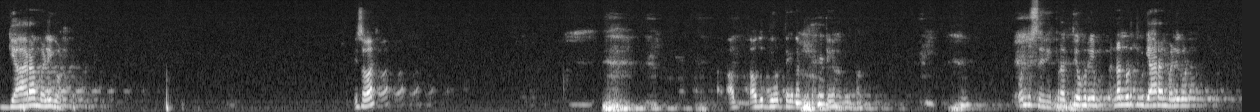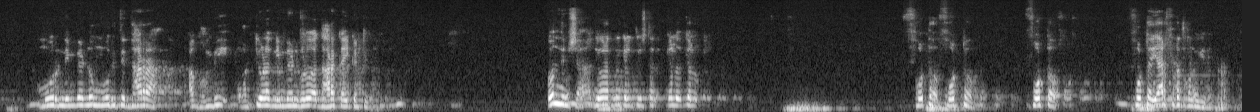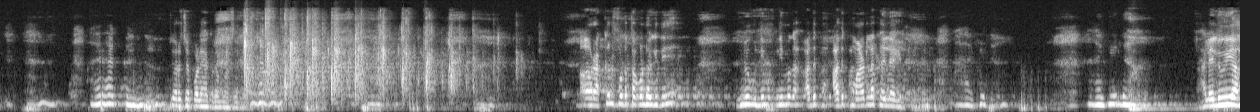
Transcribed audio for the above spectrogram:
ಗ್ಯಾರ ಮಳಿಗಳು. ಇಸವ ಅದ್- ದೇವ್ರ ತೆಗೆದ ಒಂದು ಸರಿ, ಪ್ರತಿಯೊಬ್ಬರಿ ನಾನು ನೋಡ್ತೀನಿ ಯಾರ ಮಳಿಗಳು? ಮೂರು ನಿಂಬೆಹಣ್ಣು, ಮೂರು ರೀತಿ ದಾರ. ಆ ಗೊಂಬಿ, ಹೊಟ್ಟೆಯೊಳಗೆ ನಿಂಬೆಹಣ್ಣುಗಳು, ಆ ದಾರ ಕೈ ಕಟ್ಟಿದೆ. ಒಂದು ನಿಮಿಷ ದೇವರತ್ನ ಕೆಲವು ತಿಳಿಸ್ತಾರೆ. ಕೆಲವು ಕೆಲವು. Photo photo photo. ಫೋಟೋ ಯಾರು ಫೋಟೋ ತಗೊಂಡು ಜ್ವರ ಚಪ್ಪಾಳೆ ಹಾಕ್ರಮ್ಮ ಸರ್. ಅವ್ರ ಅಕ್ಕನ ಫೋಟೋ ತಗೊಂಡೋಗಿದ್ದಿ ಹೋಗಿದ್ದೆ? ನಿಮಗೆ ನಿಮ್ಗೆ ನಿಮಗೆ ಅದಕ್ಕೆ ಅದಕ್ಕೆ ಮಾಡ್ಲಕ್ಕ ಕೈಲಾಗಿಲ್ಲ? ಅಲೆ ಲೂಯ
